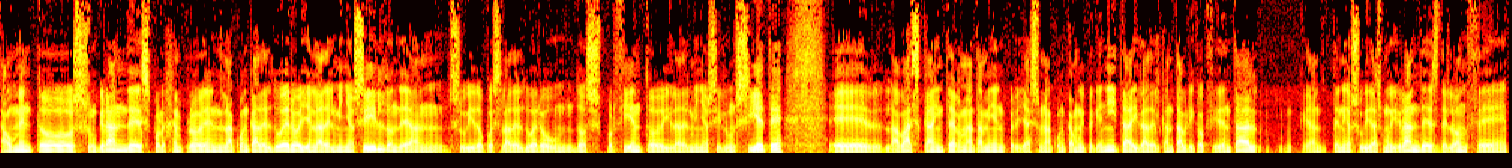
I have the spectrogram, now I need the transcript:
aumentos grandes, por ejemplo, en la cuenca del Duero y en la del Miñosil, donde han subido pues la del Duero un 2% y la del Miñosil un 7%. Eh, la vasca interna también, pero ya es una cuenca muy pequeñita, y la del Cantábrico Occidental, que han tenido subidas muy grandes del 11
